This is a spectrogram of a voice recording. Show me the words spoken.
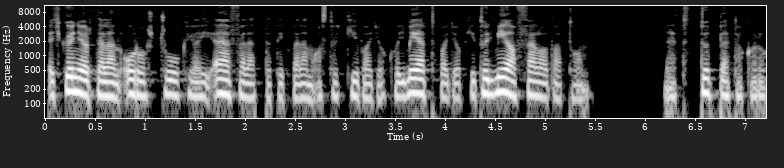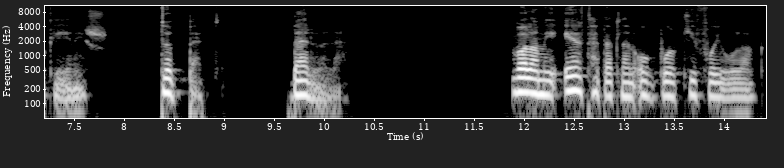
Egy könyörtelen oros csókjai elfeledtetik velem azt, hogy ki vagyok, hogy miért vagyok itt, hogy mi a feladatom. Mert többet akarok én is. Többet. Belőle. Valami érthetetlen okból kifolyólag,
